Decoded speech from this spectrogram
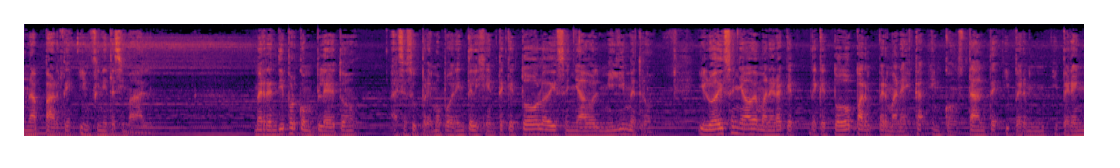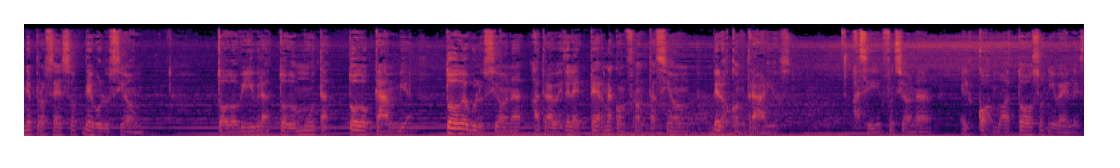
una parte infinitesimal. Me rendí por completo a ese supremo poder inteligente que todo lo ha diseñado al milímetro y lo ha diseñado de manera que, de que todo permanezca en constante y, y perenne proceso de evolución. Todo vibra, todo muta, todo cambia, todo evoluciona a través de la eterna confrontación de los contrarios. Así funciona el cosmos a todos sus niveles.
